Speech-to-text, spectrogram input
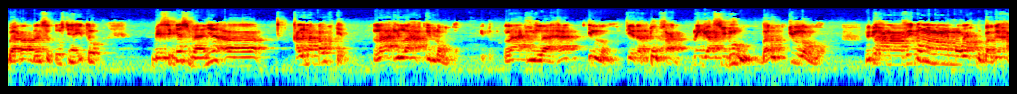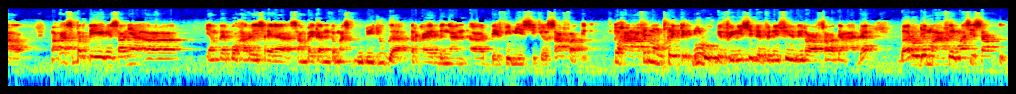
barat dan seterusnya. Itu basicnya sebenarnya uh, kalimat tauhid. La ilaha illallah gitu. la ilaha illallah. Tiada Tuhan. Negasi dulu baru illallah. Jadi Hanafi itu memang menolak berbagai hal. Maka seperti misalnya uh, yang tempo hari saya sampaikan ke Mas Budi juga terkait dengan uh, definisi filsafat itu. Itu Hanafi mengkritik dulu definisi-definisi filsafat yang ada, baru dia mengafirmasi satu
